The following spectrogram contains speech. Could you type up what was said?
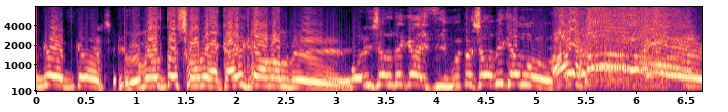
গুড গুড গুড রুবেল তো সব একাই খাওয়া বলবে বরিশাল থেকে আইছি মুই তো সবই খাব। Hi hi!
